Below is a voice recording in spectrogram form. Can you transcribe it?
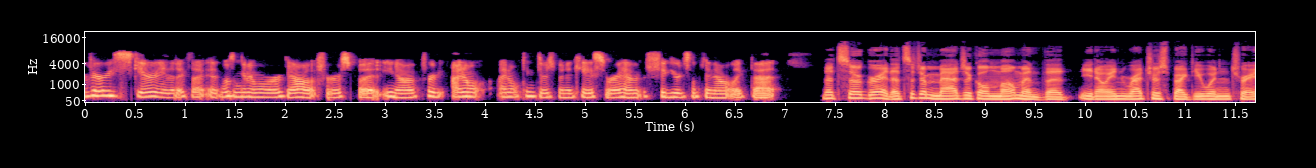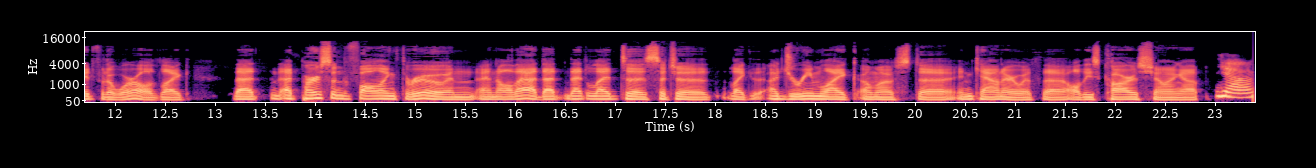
very scary that I thought it wasn't going to work out at first. But you know, pretty, I don't I don't think there's been a case where I haven't figured something out like that. That's so great. That's such a magical moment that you know, in retrospect, you wouldn't trade for the world. Like that that person falling through and and all that that that led to such a like a dreamlike almost uh, encounter with uh, all these cars showing up. Yeah,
